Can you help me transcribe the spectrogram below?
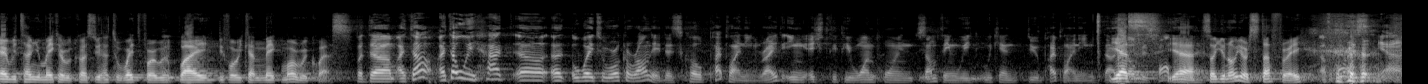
every time you make a request, you have to wait for a reply before you can make more requests. But um, I, thought, I thought we had uh, a, way to work around it. It's called pipelining, right? In HTTP 1 point something, we, we can do pipelining. That yes, yeah. So you know your stuff, right? Of course, yeah.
